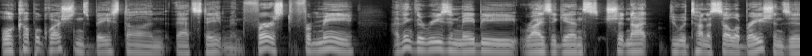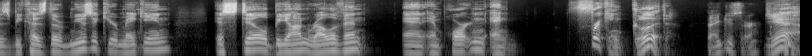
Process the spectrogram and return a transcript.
Well, a couple questions based on that statement. First, for me, I think the reason maybe Rise Against should not do a ton of celebrations is because the music you're making is still beyond relevant and important and freaking good. Thank you, sir. Yeah.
